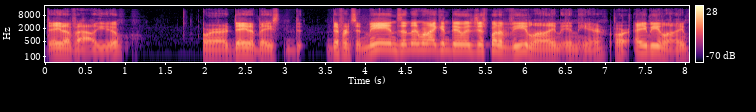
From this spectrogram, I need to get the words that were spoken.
data value or our database difference in means. And then what I can do is just put a V line in here or AB line.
